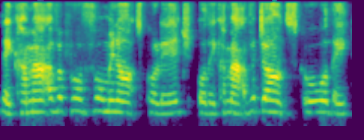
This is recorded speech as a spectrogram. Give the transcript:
they come out of a performing arts college or they come out of a dance school or they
